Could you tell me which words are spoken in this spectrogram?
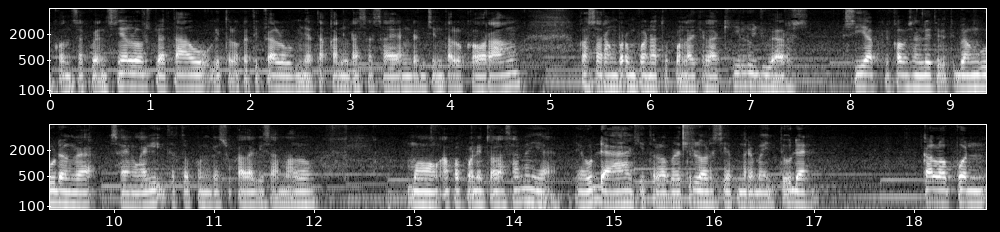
konsekuensinya lo harus udah tahu gitu loh. Ketika lo menyatakan rasa sayang dan cinta lo ke orang ke seorang perempuan ataupun laki-laki lo juga harus siap. Kalau misalnya dia tiba-tiba gue udah nggak sayang lagi ataupun gak suka lagi sama lo mau apa pun itu alasannya ya ya udah gitu loh. Berarti lo harus siap menerima itu. Dan kalaupun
